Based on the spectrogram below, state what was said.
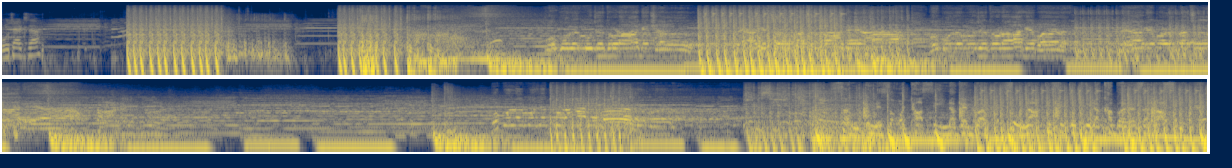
वो साइड से वो बोले, मुझे थोड़ा आगे चल। मैं आगे चलता चला गया वो बोले, मुझे थोड़ा आगे बढ़। मैं आगे बढ़ता चला गया वो बोले, मुझे थोड़ा सन उन्नीस सौ अठासी नवंबर सोलह किसी को भी रखा खबर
